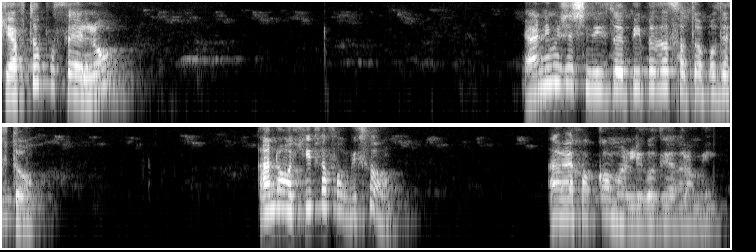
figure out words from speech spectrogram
Και αυτό που θέλω, αν είμαι σε συνείδητο επίπεδο, θα το αποδεχτώ. Αν όχι, θα φοβηθώ. Άρα έχω ακόμα λίγο διαδρομή.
